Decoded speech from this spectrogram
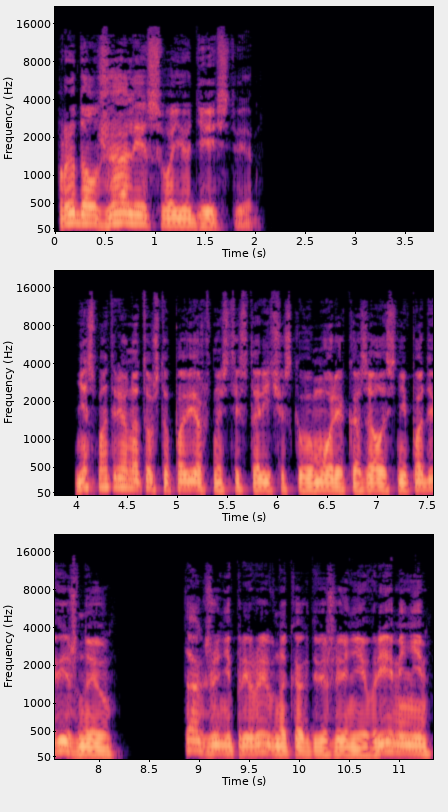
продолжали свое действие. Несмотря на то, что поверхность исторического моря казалась неподвижной, так же непрерывно, как движение времени,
